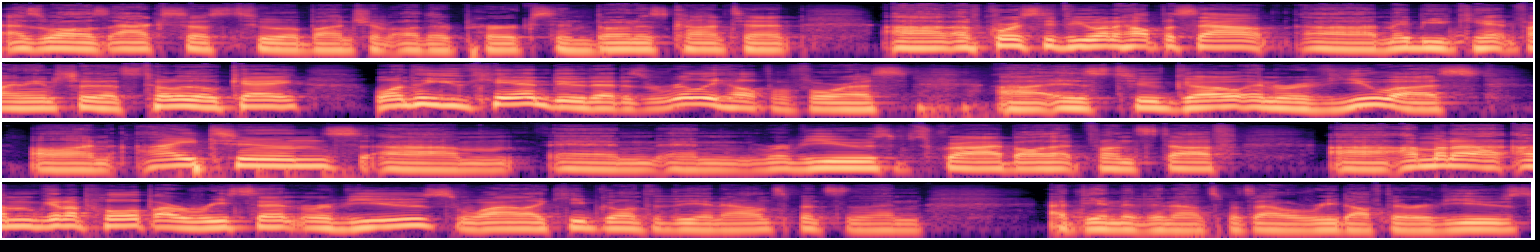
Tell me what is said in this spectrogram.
as well as access to a bunch of other perks and bonus content. Uh, of course, if you want to help us out, uh, maybe you can't financially, that's totally okay. One thing you can do that is really helpful for us uh, is to go and review us on iTunes um, and and review, subscribe, all that fun stuff. Uh, I'm gonna I'm gonna pull up our recent reviews while I keep going through the announcements, and then at the end of the announcements, I will read off the reviews.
